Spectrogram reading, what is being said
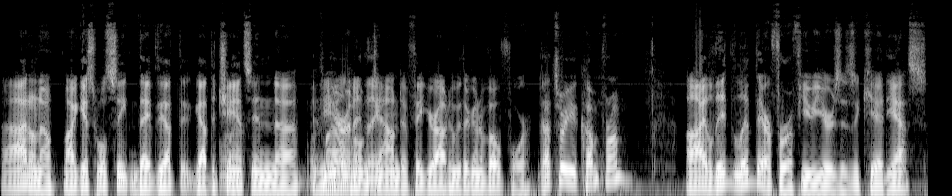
I don't know. I guess we'll see. They've got the, got the chance in uh, in my old anything- hometown to figure out who they're going to vote for. That's where you come from. I did live there for a few years as a kid. Yes,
